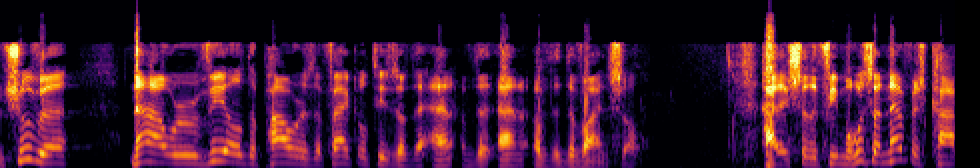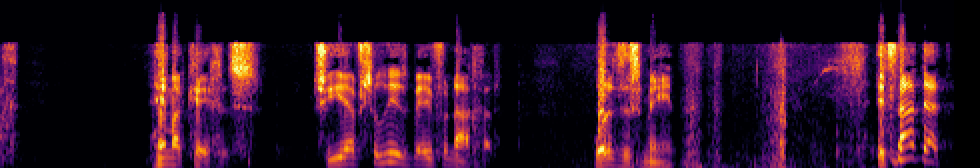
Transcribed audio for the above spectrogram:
tshuva, now were revealed the powers, the faculties of the of the of the divine soul. What does this mean? It's not that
